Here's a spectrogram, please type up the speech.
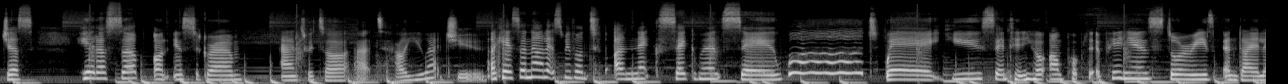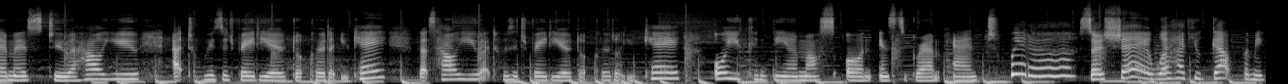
just hit us up on Instagram and Twitter at How You At You. Okay, so now let's move on to our next segment, Say What, where you send in your unpopular opinions, stories, and dilemmas to hallyu at wizardradio.co.uk. That's hallyu at wizardradio.co.uk, or you can DM us on Instagram and Twitter. So, Shay, what have you got for me,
